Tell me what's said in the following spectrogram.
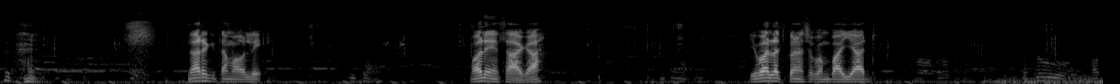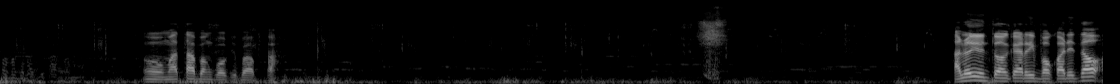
Narin kita mauli. Saga. Ika na. Iwalat ko na sa pambayad. Oo, wala. Oh, matabang po kay Papa. Halo yun to ang karibaw ka dito.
